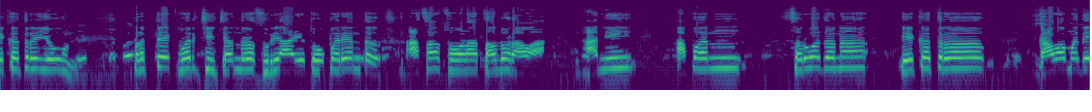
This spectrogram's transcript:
एकत्र येऊन प्रत्येक वर्षी चंद्र सूर्य आहे तोपर्यंत असा सोहळा चालू राहावा. आणि आपण सर्वजण एकत्र गावामध्ये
